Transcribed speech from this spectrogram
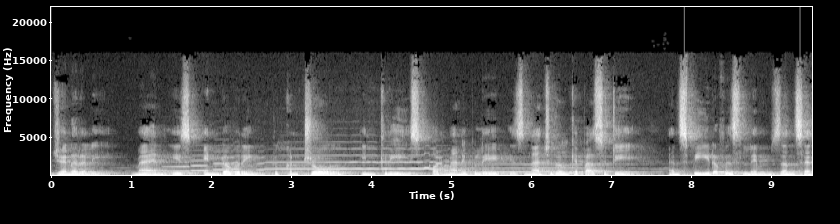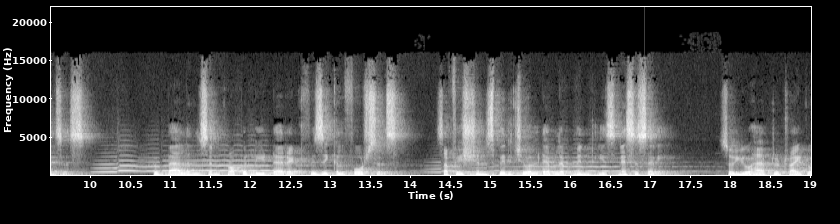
Generally, man is endeavoring to control, increase, or manipulate his natural capacity and speed of his limbs and senses. To balance and properly direct physical forces, sufficient spiritual development is necessary. So you have to try to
